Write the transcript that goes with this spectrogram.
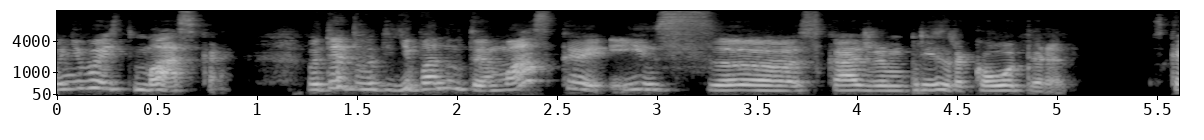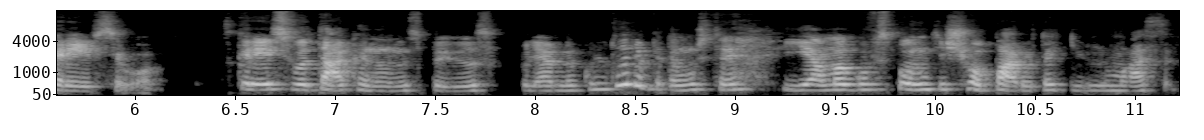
У него есть маска. Вот эта вот ебанутая маска из, э, скажем, призрака оперы, скорее всего. Скорее всего, так она у нас появилась в популярной культуре, потому что я могу вспомнить еще пару таких же масок.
